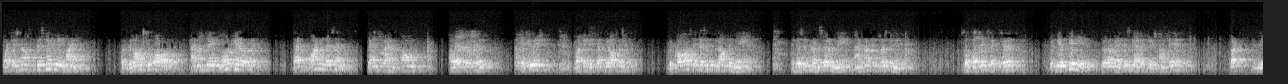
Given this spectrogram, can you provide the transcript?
What is not physically mine, but belongs to all, I must take more care of it. That one lesson can transform our social situation, but it is just the opposite. Because it doesn't belong to me, it doesn't concern me, I am not interested in it. So public sector will be a failure so long as this character is not there. But when we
